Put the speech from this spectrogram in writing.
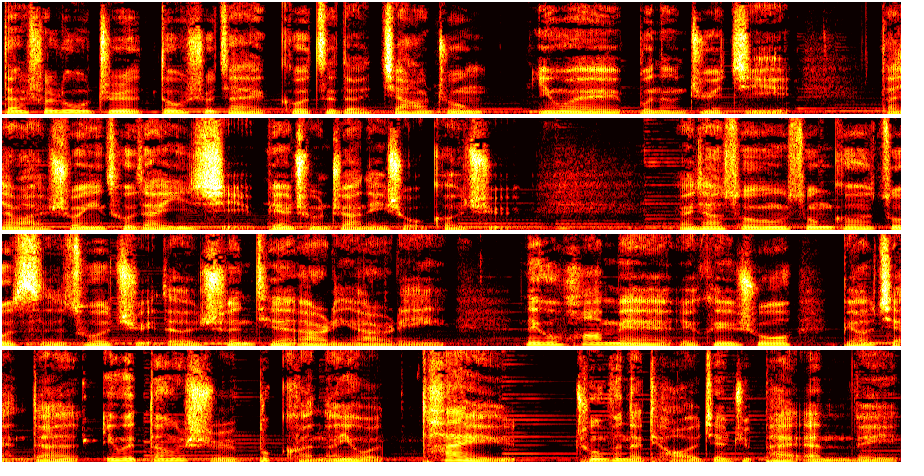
当时录制都是在各自的家中，因为不能聚集，大家把声音凑在一起，变成这样的一首歌曲。杨家松松哥作词作曲的《春天二零二零》，那个画面也可以说比较简单，因为当时不可能有太充分的条件去拍 MV，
